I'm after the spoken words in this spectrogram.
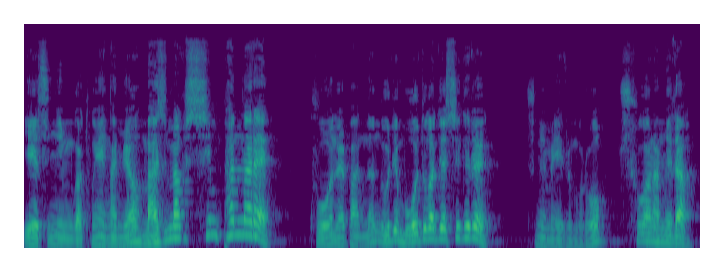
예수님과 동행하며 마지막 심판날에 구원을 받는 우리 모두가 되시기를 주님의 이름으로 축원합니다.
